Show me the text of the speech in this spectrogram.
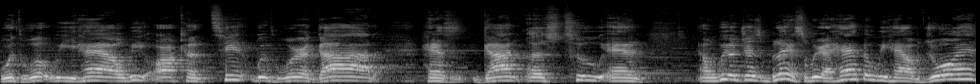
with what we have we are content with where god has gotten us to and and we're just blessed. We are happy. We have joy.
